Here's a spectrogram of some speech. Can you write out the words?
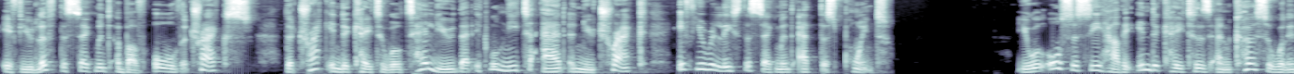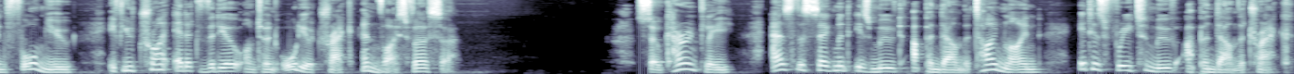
If you lift the segment above all the tracks, the track indicator will tell you that it will need to add a new track if you release the segment at this point. You will also see how the indicators and cursor will inform you if you try edit video onto an audio track and vice versa. So currently, as the segment is moved up and down the timeline, it is free to move up and down the track.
